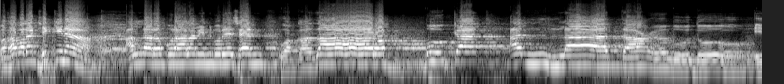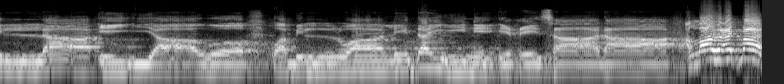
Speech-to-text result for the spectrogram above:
কথা বলেন ঠিক কি না? আল্লাহ রাব্বুল আলামিন বলেছেন ওয়াকাযা রাব্বুকা আল্লা তা'বুদু ইল্লা ইয়্যাহু ওয়া বিল ওয়ালিদাইনি ইহসানা। আল্লাহু আকবার।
